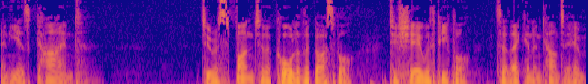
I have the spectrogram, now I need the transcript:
and He is kind to respond to the call of the gospel, to share with people so they can encounter Him.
